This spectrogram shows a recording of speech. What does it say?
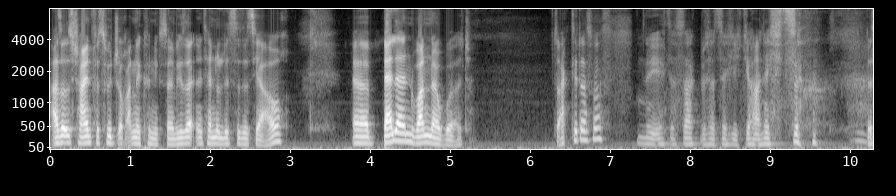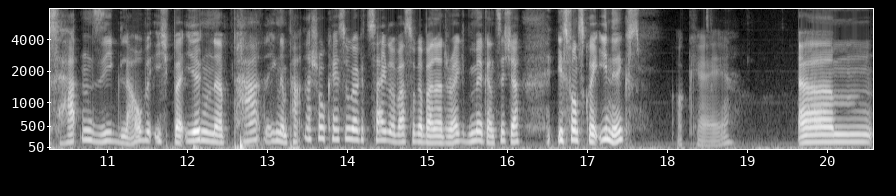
Also es scheint für Switch auch angekündigt zu sein. Wie gesagt, Nintendo listet es ja auch. Äh, Balan Wonderworld. Sagt dir das was? Nee, das sagt mir tatsächlich gar nichts. Das hatten sie, glaube ich, bei irgendeiner Part irgendeinem Partner-Showcase sogar gezeigt oder war es sogar bei einer Drake, bin mir ganz sicher. Ist von Square Enix. Okay. Ähm,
